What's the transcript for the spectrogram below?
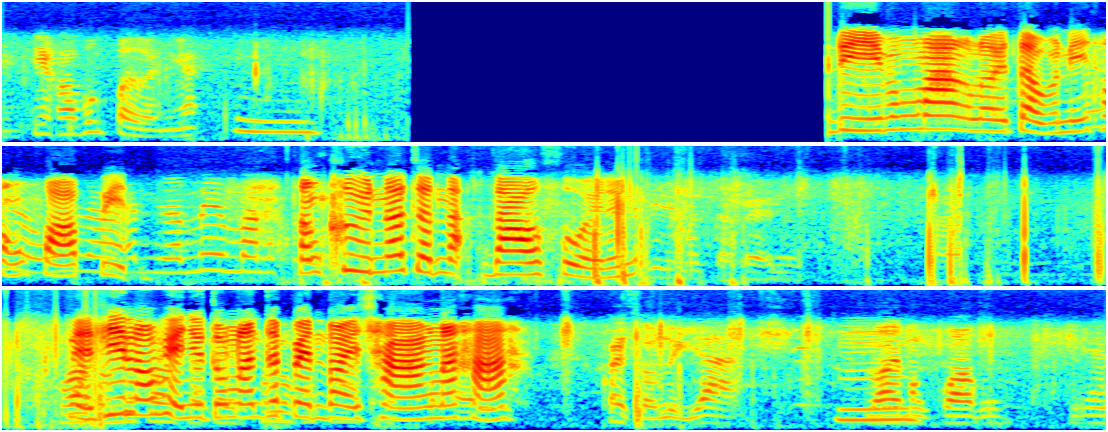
ๆ ที่เขาเพิ่งเปิดเงี้ยดีมาก ๆ เลย แต่วันนี้ท้องฟ้าปิด ทั้งคืนน่าจะดาวสวยนะเนี่ยนที่เราเห็นอยู่ตรงนั้นจะเป็นดอยช้างนะคะ ค่อยสนหรือยากอยมังกร เนี่ย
